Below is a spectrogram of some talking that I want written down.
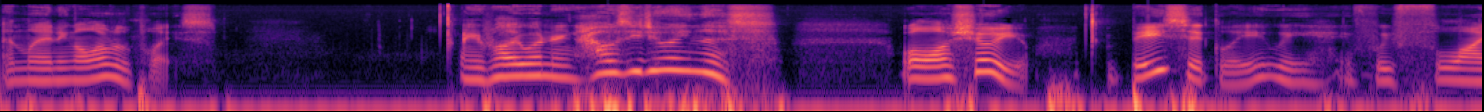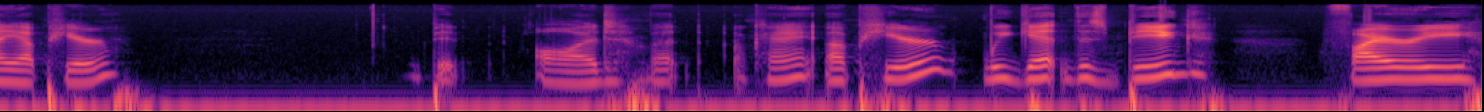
and landing all over the place. And you're probably wondering, how's he doing this? Well, I'll show you. Basically, we if we fly up here, a bit odd, but okay. Up here, we get this big, fiery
